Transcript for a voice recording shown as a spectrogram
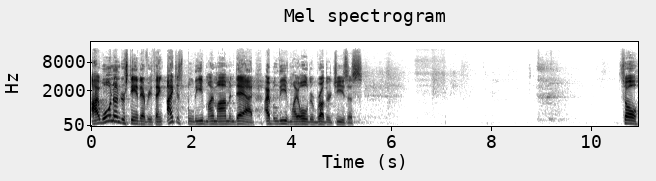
I won't understand everything. I just believe my mom and dad. I believe my older brother, Jesus. So,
